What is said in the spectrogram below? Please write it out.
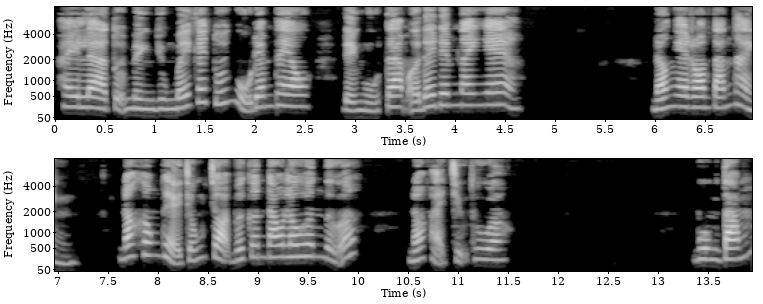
Hay là tụi mình dùng mấy cái túi ngủ đem theo để ngủ tạm ở đây đêm nay nghe? Nó nghe Ron tán thành. Nó không thể chống chọi với cơn đau lâu hơn nữa. Nó phải chịu thua. Buông tắm.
